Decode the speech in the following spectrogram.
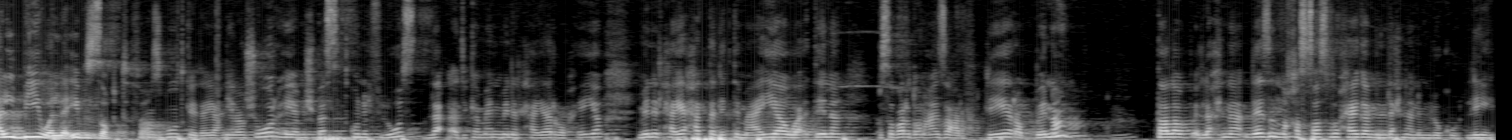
قلبي ولا إيه بالظبط؟ ف- مظبوط كده. يعني العشور هي مش بس تكون الفلوس لا دي كمان من الحياة الروحية من الحياة حتى الاجتماعية وقتنا. بس برضه أنا عايزة أعرف ليه ربنا طلب اللي إحنا لازم نخصص له حاجة من اللي إحنا نملكه؟ ليه؟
